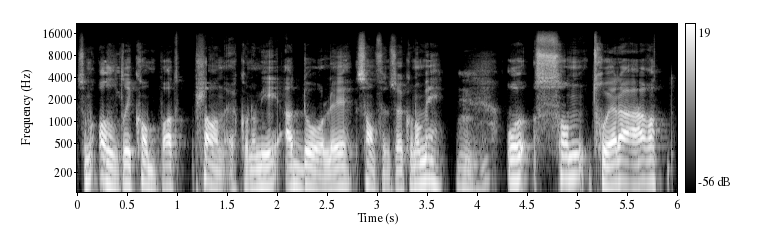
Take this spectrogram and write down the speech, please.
som aldri kom på at planøkonomi er dårlig samfunnsøkonomi. Mm. Og sånn tror jeg det er at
